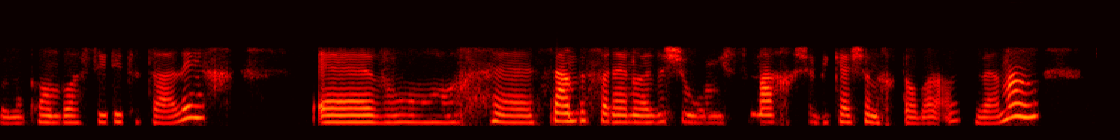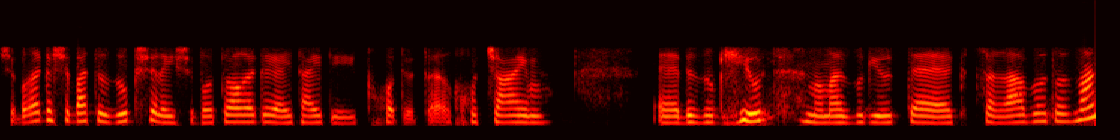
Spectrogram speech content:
במקום בו עשיתי את התהליך, אה, והוא אה, שם בפנינו איזשהו מסמך שביקש שנחתום עליו, ואמר שברגע שבת הזוג שלי, שבאותו הרגע היא הייתה איתי פחות או יותר חודשיים אה, בזוגיות, ממש זוגיות אה, קצרה באותו זמן,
